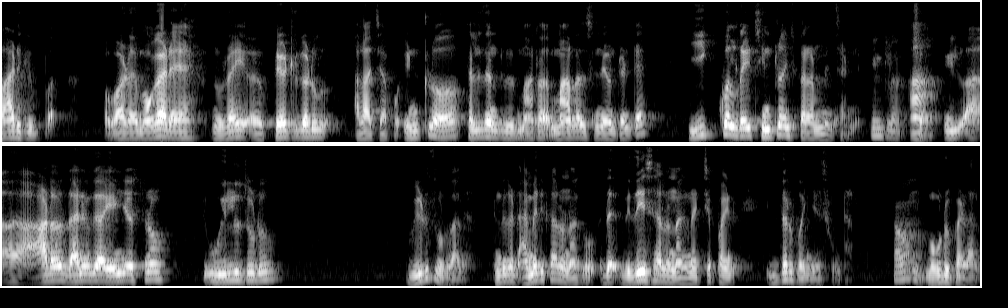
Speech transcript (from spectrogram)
వాడికి వాడు మొగాడే నువ్వు రై ప్లేట్లు గడు అలా చెప్పు. ఇంట్లో తల్లిదండ్రులు మార మారాల్సింది ఏమిటంటే ఈక్వల్ రైట్స్ ఇంట్లో నుంచి ప్రారంభించండి. ఇంట్లో. ఆడ దానిగా ఏం చేస్తున్నావు? ఇల్లు చూడు వీడు చూడాలి. ఎందుకంటే అమెరికాలో నాకు విదేశాల్లో నాకు నచ్చే పాయింట్ ఇద్దరు పని చేసుకుంటారు. మొగుడు పెళ్ళాలి.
